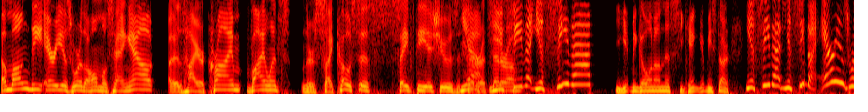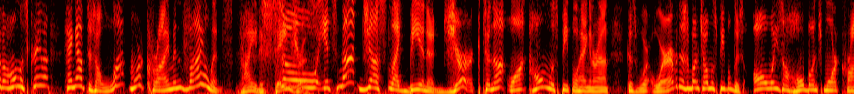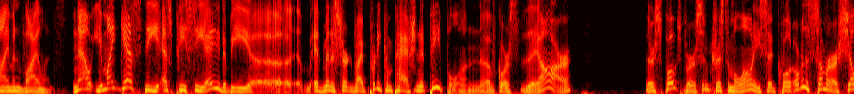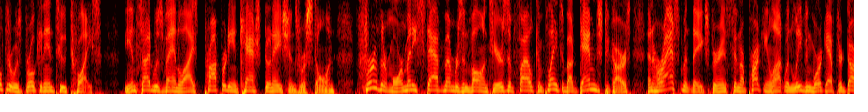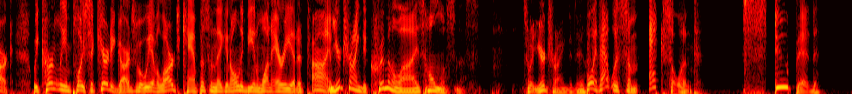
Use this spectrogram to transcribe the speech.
among the areas where the homeless hang out is higher crime, violence. There's psychosis, safety issues, etc., cetera, et cetera. You see that? You see that? You get me going on this. You can't get me started. You see that? You see the areas where the homeless crime hang out. There's a lot more crime and violence. Right, it's dangerous. So it's not just like being a jerk to not want homeless people hanging around because wherever there's a bunch of homeless people, there's always a whole bunch more crime and violence. Now, you might guess the SPCA to be uh, administered by pretty compassionate people, and of course they are. Their spokesperson, Krista Maloney, said, quote, Over the summer, our shelter was broken into twice. The inside was vandalized, property and cash donations were stolen. Furthermore, many staff members and volunteers have filed complaints about damage to cars and harassment they experienced in our parking lot when leaving work after dark. We currently employ security guards, but we have a large campus and they can only be in one area at a time. You're trying to criminalize homelessness. That's what you're trying to do. Boy, that was some excellent, stupid,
